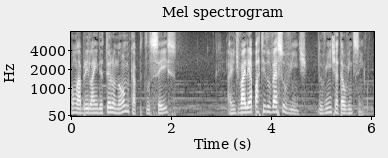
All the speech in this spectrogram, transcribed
vamos abrir lá em Deuteronômio, capítulo 6. A gente vai ler a partir do verso 20 do 20 até o 25.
